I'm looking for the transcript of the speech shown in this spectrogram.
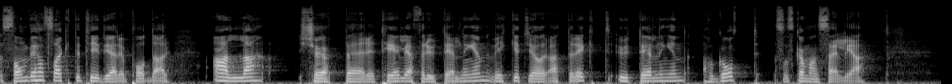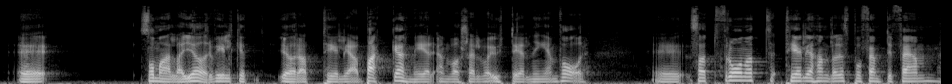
som vi har sagt i tidigare poddar. Alla köper Telia för utdelningen, vilket gör att direkt utdelningen har gått så ska man sälja. Eh, som alla gör, vilket gör att Telia backar mer än vad själva utdelningen var. Eh, så att från att Telia handlades på 55,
